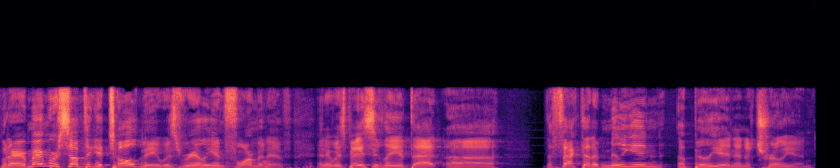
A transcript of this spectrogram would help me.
But I remember something it told me. It was really informative. And it was basically that uh, the fact that a million, a billion, and a trillion,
